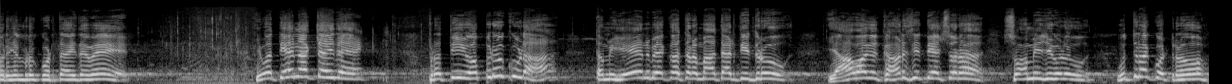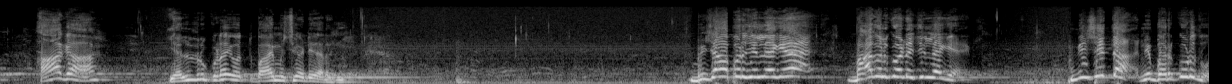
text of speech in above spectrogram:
ಅವ್ರಿಗೆಲ್ಲರೂ ಕೊಡ್ತಾ ಇದ್ದೇವೆ. ಇವತ್ತೇನಾಗ್ತಾ ಇದೆ? ಪ್ರತಿಯೊಬ್ಬರೂ ಕೂಡ ತಮಗೆ ಏನು ಬೇಕೋ ಆ ಥರ ಮಾತಾಡ್ತಿದ್ರು. ಯಾವಾಗ ಕಾಡಸಿದ್ದೇಶ್ವರ ಸ್ವಾಮೀಜಿಗಳು ಉತ್ತರ ಕೊಟ್ಟರು ಆಗ ಎಲ್ಲರೂ ಕೂಡ ಇವತ್ತು ಬಾಯಿ ಮುಚ್ಚಿಕೊಂಡಿದ್ದಾರೆ ಬಿಜಾಪುರ ಜಿಲ್ಲೆಗೆ, ಬಾಗಲಕೋಟೆ ಜಿಲ್ಲೆಗೆ ನಿಷಿದ್ಧ, ನೀವು ಬರ್ಕೂಡುದು.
